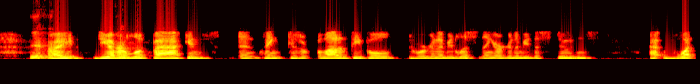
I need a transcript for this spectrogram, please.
yeah. right? Do you ever look back and and think because a lot of the people who are going to be listening are going to be the students. At what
